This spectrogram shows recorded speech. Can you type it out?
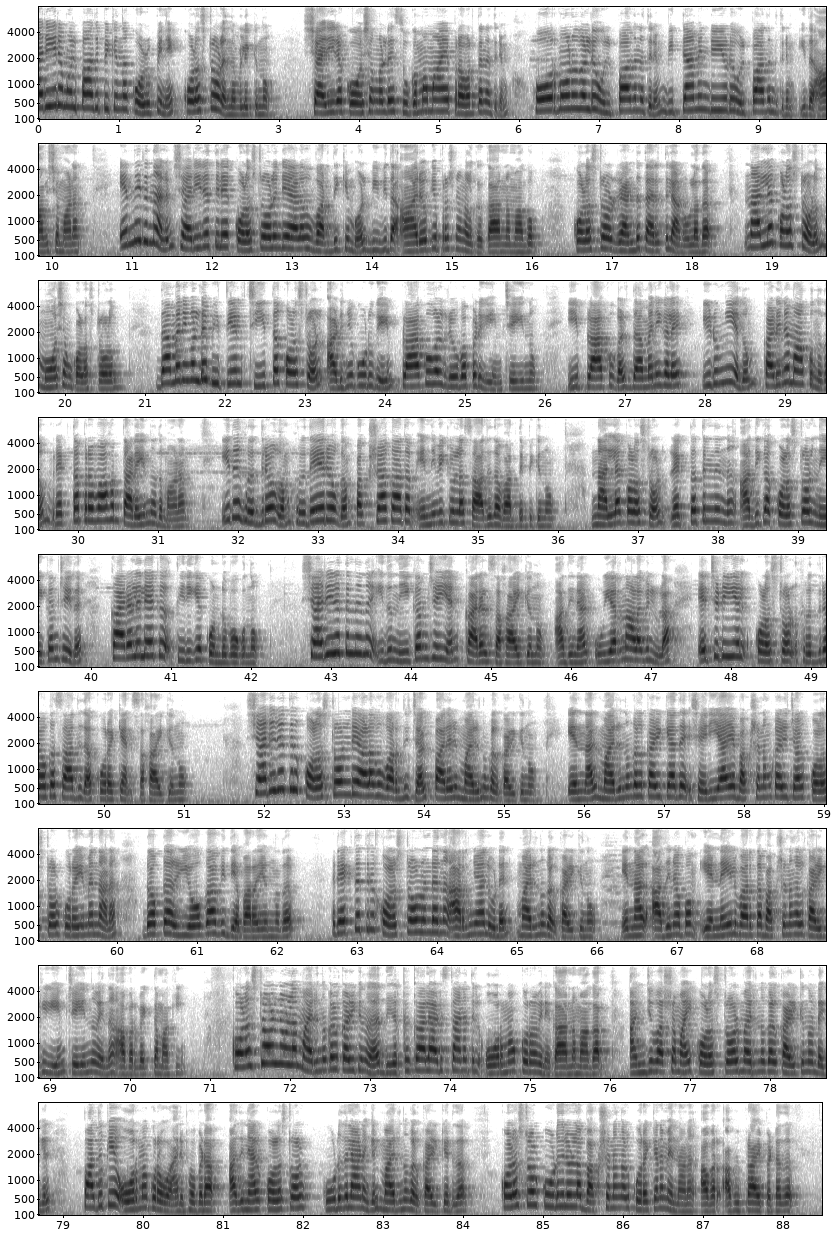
ശരീരം ഉൽപ്പാദിപ്പിക്കുന്ന കൊഴുപ്പിനെ കൊളസ്ട്രോൾ എന്ന് വിളിക്കുന്നു. ശരീര കോശങ്ങളുടെ സുഗമമായ പ്രവർത്തനത്തിനും ഹോർമോണുകളുടെ ഉൽപ്പാദനത്തിനും വിറ്റാമിൻ ഡിയുടെ ഉൽപ്പാദനത്തിനും ഇത് ആവശ്യമാണ്. എന്നിരുന്നാലും ശരീരത്തിലെ കൊളസ്ട്രോളിന്റെ അളവ് വർദ്ധിക്കുമ്പോൾ വിവിധ ആരോഗ്യ പ്രശ്നങ്ങൾക്ക് കാരണമാകും. കൊളസ്ട്രോൾ രണ്ട് തരത്തിലാണുള്ളത്. നല്ല കൊളസ്ട്രോളും മോശം കൊളസ്ട്രോളും. ധമനികളുടെ ഭിത്തിയിൽ ചീത്ത കൊളസ്ട്രോൾ അടിഞ്ഞുകൂടുകയും പ്ലാക്കുകൾ രൂപപ്പെടുകയും ചെയ്യുന്നു. ഈ പ്ലാക്കുകൾ ധമനികളെ ഇടുങ്ങിയതും കഠിനമാക്കുന്നതും രക്തപ്രവാഹം തടയുന്നതുമാണ്. ഇത് ഹൃദ്രോഗം ഹൃദയരോഗം പക്ഷാഘാതം എന്നിവയ്ക്കുള്ള സാധ്യത വർദ്ധിപ്പിക്കുന്നു. നല്ല കൊളസ്ട്രോൾ രക്തത്തിൽ നിന്ന് അധിക കൊളസ്ട്രോൾ നീക്കം ചെയ്ത് കരളിലേക്ക് തിരികെ കൊണ്ടുപോകുന്നു. ശരീരത്തിൽ നിന്ന് ഇത് നീക്കം ചെയ്യാൻ കരൾ സഹായിക്കുന്നു. അതിനാൽ ഉയർന്ന അളവിലുള്ള എച്ച് ഡി എൽ കൊളസ്ട്രോൾ ഹൃദ്രോഗ സാധ്യത കുറയ്ക്കാൻ സഹായിക്കുന്നു. ശരീരത്തിൽ കൊളസ്ട്രോളിന്റെ അളവ് വർദ്ധിച്ചാൽ പലരും മരുന്നുകൾ കഴിക്കുന്നു. എന്നാൽ മരുന്നുകൾ കഴിക്കാതെ ശരിയായ ഭക്ഷണം കഴിച്ചാൽ കൊളസ്ട്രോൾ കുറയുമെന്നാണ് ഡോക്ടർ യോഗാവിദ്യ പറയുന്നത്. രക്തത്തിൽ കൊളസ്ട്രോൾ ഉണ്ടെന്ന് അറിഞ്ഞാലുടൻ മരുന്നുകൾ കഴിക്കുന്നു. എന്നാൽ അതിനൊപ്പം എണ്ണയിൽ വറുത്ത ഭക്ഷണങ്ങൾ കഴിക്കുകയും ചെയ്യുന്നുവെന്ന് അവർ വ്യക്തമാക്കി. കൊളസ്ട്രോളിനുള്ള മരുന്നുകൾ കഴിക്കുന്നത് ദീർഘകാലാടിസ്ഥാനത്തിൽ ഓർമ്മക്കുറവിന് കാരണമാകാം. അഞ്ചു വർഷമായി കൊളസ്ട്രോൾ മരുന്നുകൾ കഴിക്കുന്നുണ്ടെങ്കിൽ പതുക്കെ ഓർമ്മക്കുറവ് അനുഭവപ്പെടാം. അതിനാൽ കൊളസ്ട്രോൾ കൂടുതലാണെങ്കിൽ മരുന്നുകൾ കഴിക്കരുത്. കൊളസ്ട്രോൾ കൂടുതലുള്ള ഭക്ഷണങ്ങൾ കുറയ്ക്കണമെന്നാണ് അവർ അഭിപ്രായപ്പെട്ടത്.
